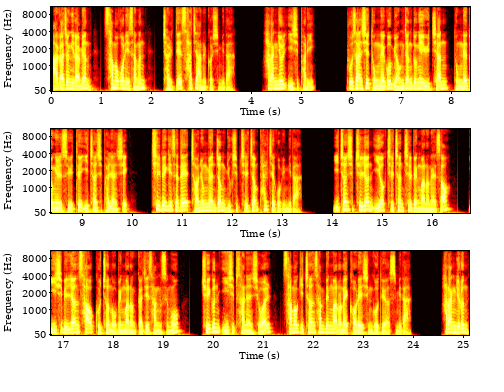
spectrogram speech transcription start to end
아가정이라면 3억 원 이상은 절대 사지 않을 것입니다. 하락률 28위. 부산시 동래구 명장동에 위치한 동래동 1스위트 2018년식 702세대 전용 면적 67.8제곱입니다. 2017년 2억 7,700만 원에서 21년 4억 9,500만 원까지 상승 후 최근 24년 10월 3억 2,300만 원의 거래 신고되었습니다. 하락률은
